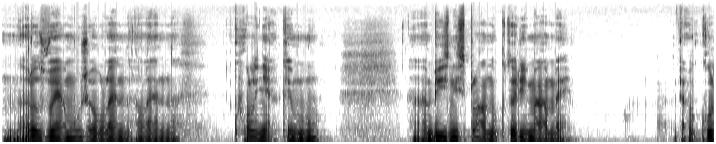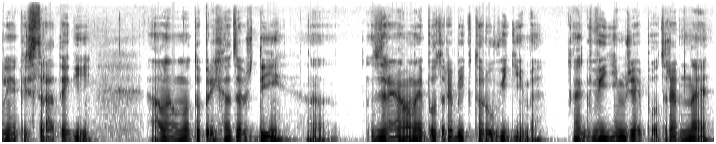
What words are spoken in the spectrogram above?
rozvoja mužov len, len kvôli nejakému biznis plánu, ktorý máme alebo kvôli nejakej stratégii. Ale ono to prichádza vždy z reálnej potreby, ktorú vidíme. Ak vidím, že je potrebné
